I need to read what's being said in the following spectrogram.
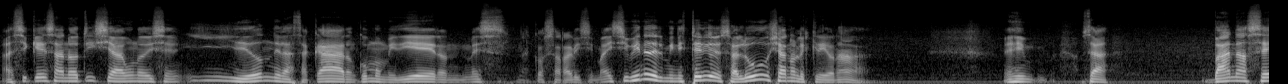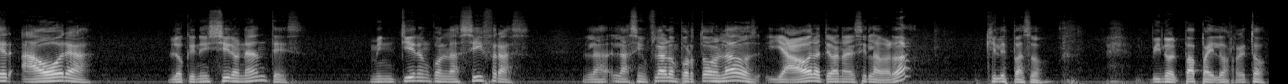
Así que esa noticia uno dice, ¿y de dónde la sacaron? ¿Cómo midieron? Es una cosa rarísima. Y si viene del Ministerio de Salud ya no les creo nada. Es, o sea, ¿van a hacer ahora lo que no hicieron antes? ¿Mintieron con las cifras? ¿Las inflaron por todos lados y ahora te van a decir la verdad? ¿Qué les pasó? Vino el Papa y los retó.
